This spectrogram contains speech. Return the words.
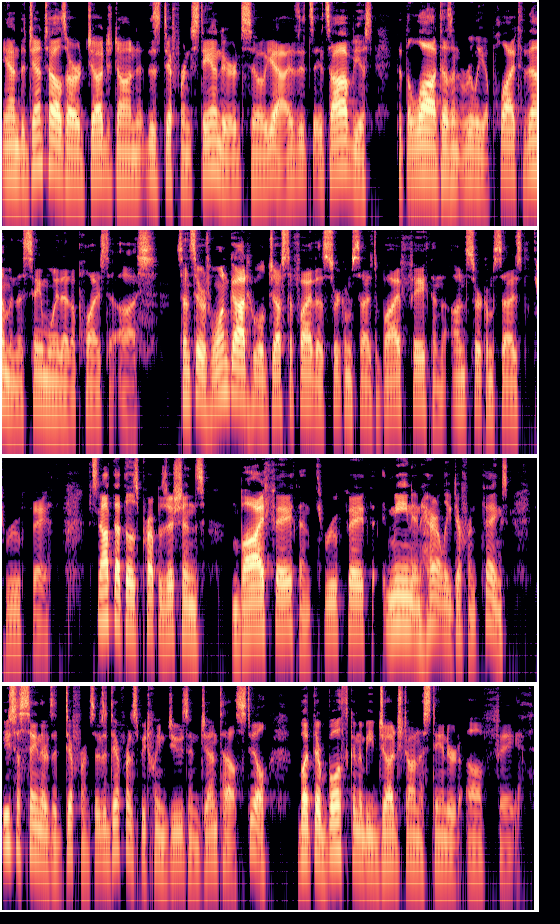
And the Gentiles are judged on this different standard. So, yeah, it's, it's, it's obvious that the law doesn't really apply to them in the same way that applies to us. Since there is one God who will justify the circumcised by faith and the uncircumcised through faith. It's not that those prepositions by faith and through faith mean inherently different things. He's just saying there's a difference. There's a difference between Jews and Gentiles still, but they're both going to be judged on a standard of faith.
